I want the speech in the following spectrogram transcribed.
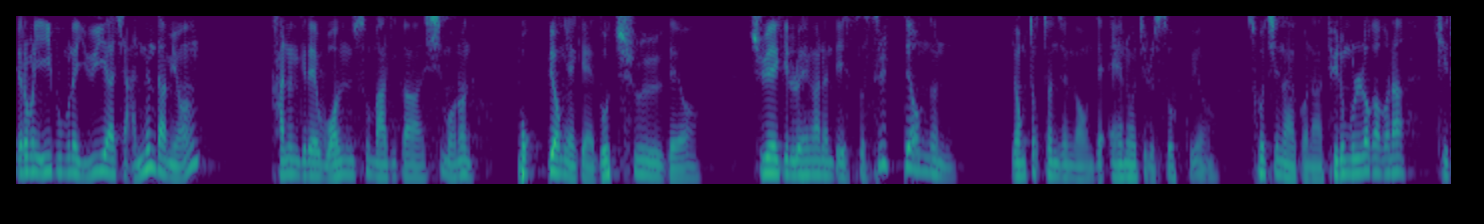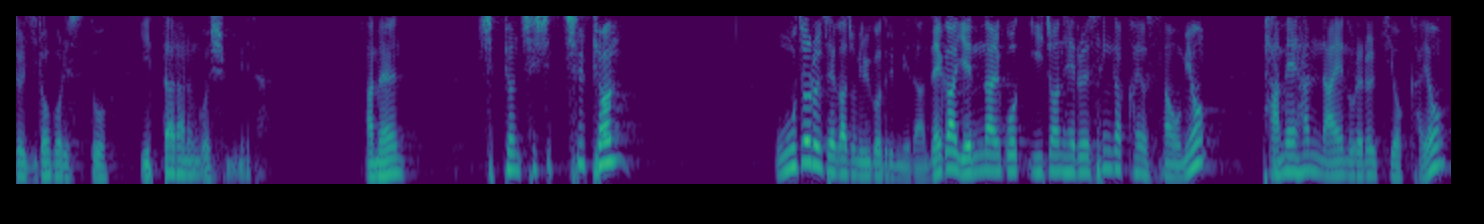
여러분이 이 부분에 유의하지 않는다면 가는 길에 원수 마귀가 심어놓은 복병에게 노출되어 주의 길로 행하는 데 있어 쓸데없는 영적 전쟁 가운데 에너지를 쏟고요. 소진하거나 뒤로 물러가거나 길을 잃어버릴 수도 있다라는 것입니다. 아멘. 시편 77편 5절을 제가 좀 읽어 드립니다. 내가 옛날 곧 이전 해를 생각하여 싸우며 밤에 한 나의 노래를 기억하여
